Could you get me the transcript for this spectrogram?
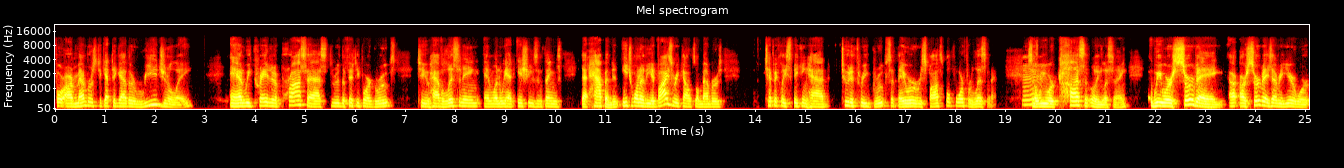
for our members to get together regionally. And we created a process through the 54 groups to have listening and when we had issues and things that happened. And each one of the advisory council members, typically speaking, had two to three groups that they were responsible for for listening. Mm. So we were constantly listening. We were surveying, our, our surveys every year were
